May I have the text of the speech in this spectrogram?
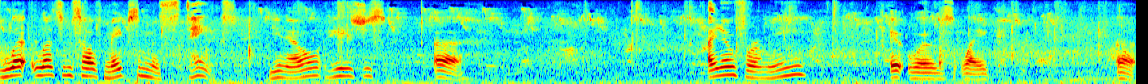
let, lets himself make some mistakes. You know, he's just, uh, I know for me, it was like, uh,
